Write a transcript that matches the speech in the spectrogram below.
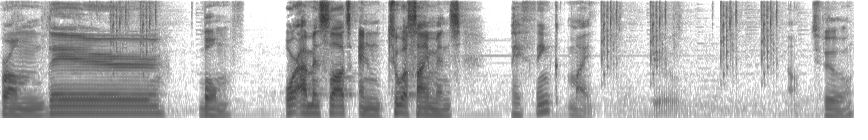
from there, boom, four admin slots and two assignments. I think my no, two,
